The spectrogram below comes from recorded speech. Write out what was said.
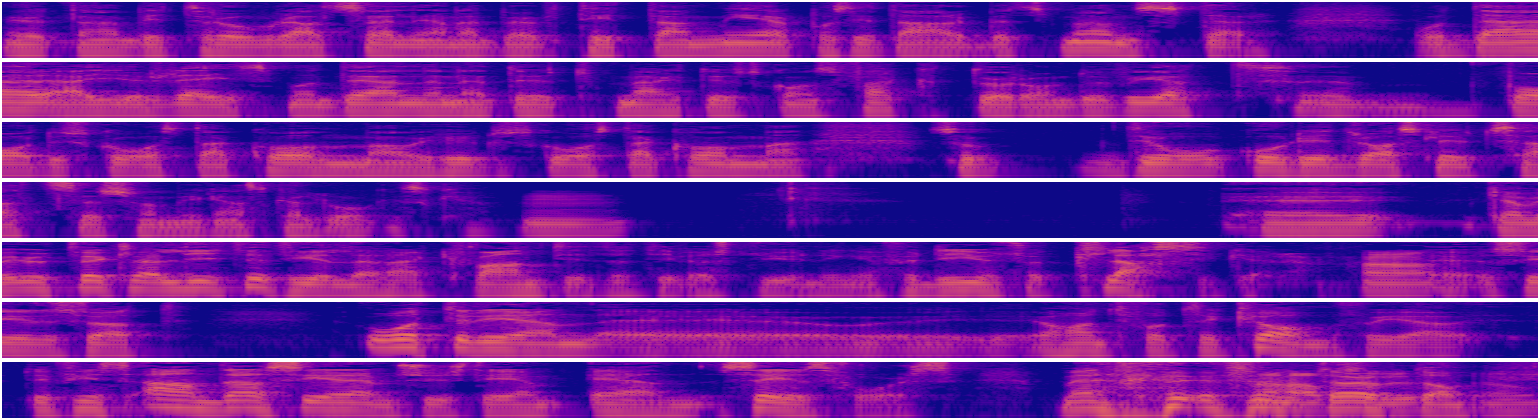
utan vi tror att säljarna behöver titta mer på sitt arbetsmönster. Och där är ju race-modellen ett utmärkt utgångsfaktor. Om du vet eh, vad du ska åstadkomma och hur du ska åstadkomma så går det att dra slutsatser som är ganska logiska. Mm. Eh, kan vi utveckla lite till den här kvantitativa styrningen, för det är ju en så klassiker. Ja. Eh, så är det så att, återigen, jag har inte fått reklam för jag, det finns andra CRM-system än Salesforce. Men för att ta upp dem. Ja.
